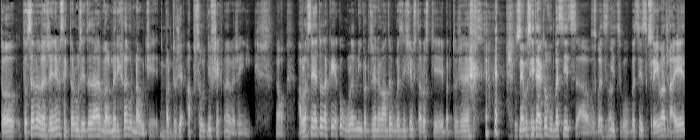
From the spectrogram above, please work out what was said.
to, to se ve veřejném sektoru musíte teda velmi rychle odnaučit, hmm. protože absolutně všechno je veřejný. Jo. A vlastně je to taky jako úlevný, protože nemáte vůbec ničím starosti, protože nemusíte jako vůbec nic, vůbec nic, vůbec nic skrývat. A je,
